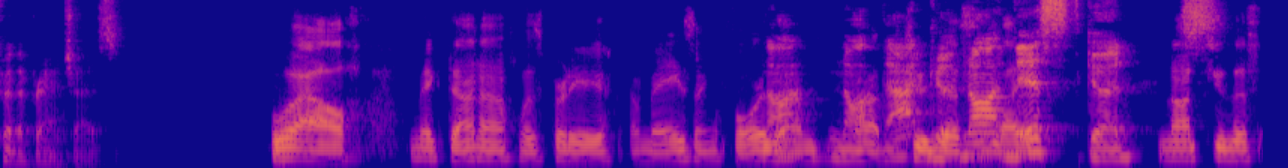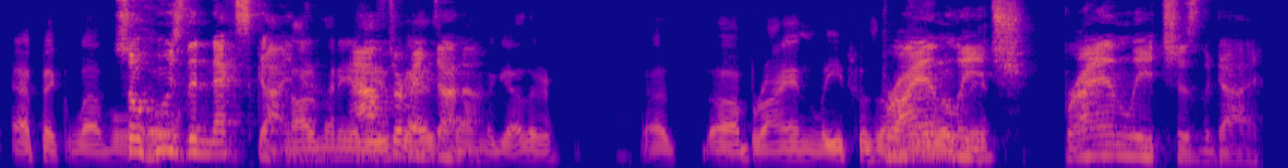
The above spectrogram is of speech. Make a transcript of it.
for the franchise? Well, McDonagh was pretty amazing for Not them. not, that good. this, not this good. Not to this epic level. So who's the next guy Not then? many after McDonagh? together. Uh, uh, Brian Leetch was Brian? Leetch. Brian Leetch is the guy.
